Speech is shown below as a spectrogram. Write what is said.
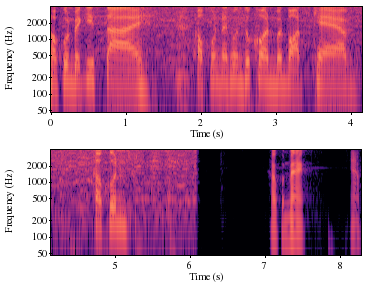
ขอบคุณเบกกี้สไตล์ขอบคุณนายทุนทุกคนบนบอร์ดสแคมขอบคุณ ขอบคุณมากครับ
